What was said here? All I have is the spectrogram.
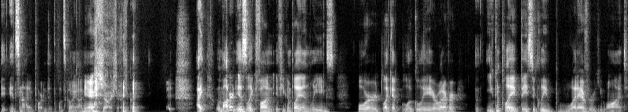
it, it's not important to what's going on here. Sure, sure, sure. I modern is like fun if you can play it in leagues or like at locally or whatever. You can play basically whatever you want.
